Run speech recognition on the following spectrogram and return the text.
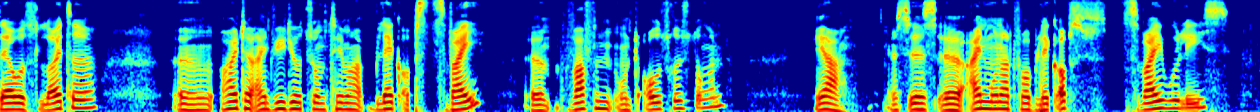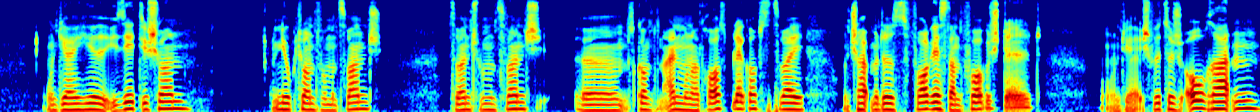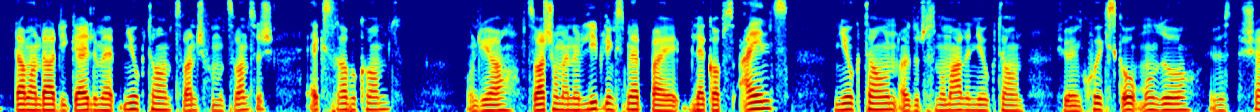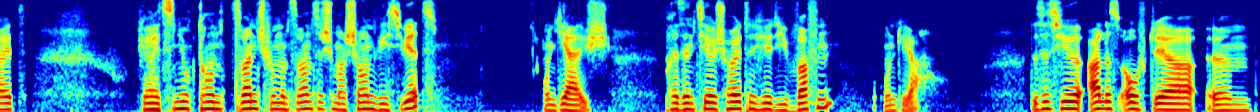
Servus Leute, äh, heute ein Video zum Thema Black Ops 2, äh, Waffen und Ausrüstungen. Ja, es ist äh, ein Monat vor Black Ops 2 Release. Und ja, hier ihr seht ihr schon, Nuketown 25, 2025, es kommt in einem Monat raus, Black Ops 2. Und ich habe mir das vorgestern vorbestellt. Und ja, ich würde es euch auch raten, da man da die geile Map Nuketown 2025 extra bekommt. Und ja, zwar schon meine Lieblingsmap bei Black Ops 1, Nuketown, also das normale Nuketown. Schön Quickscope und so, ihr wisst Bescheid. Ja, jetzt Nuketown 2025, mal schauen, wie es wird. Und ja, ich präsentiere euch heute hier die Waffen. Und ja, das ist hier alles auf der ähm,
